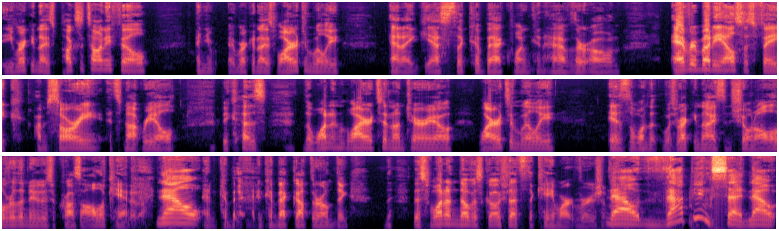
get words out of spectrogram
you recognize Punxsutawney Phil and you recognize Wiarton Willie and I guess the Quebec one can have their own everybody else is fake I'm sorry it's not real because the one in Wiarton Ontario Wiarton Willie is the one that was recognized and shown all over the news across all of Canada Now, and Quebec and Quebec got their own thing. This one in Nova Scotia, that's the Kmart version. Now that being said, now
